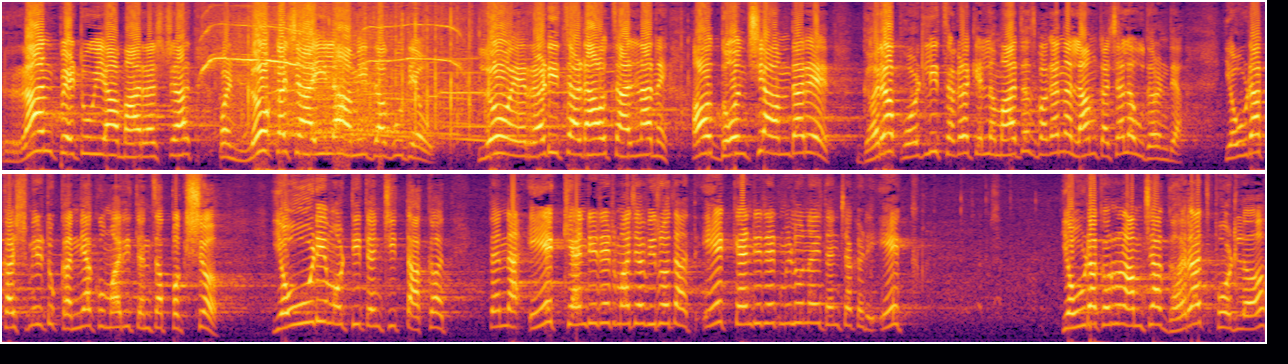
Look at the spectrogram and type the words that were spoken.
रान पेटू या महाराष्ट्रात पण लोकशाहीला आम्ही जगू देऊ. लो हे रडीचा डाव चालणार नाही. अहो दोनशे आमदार आहेत. घरं फोडली सगळं केलं. माझंच बघा ना लांब कशाला उदाहरण द्या. एवढा काश्मीर टू कन्याकुमारी त्यांचा पक्ष. एवढी मोठी त्यांची ताकद. त्यांना एक कॅन्डिडेट माझ्या विरोधात. एक कॅन्डिडेट मिळू नये त्यांच्याकडे. एक. एवढं करून आमच्या घरात फोडलं.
